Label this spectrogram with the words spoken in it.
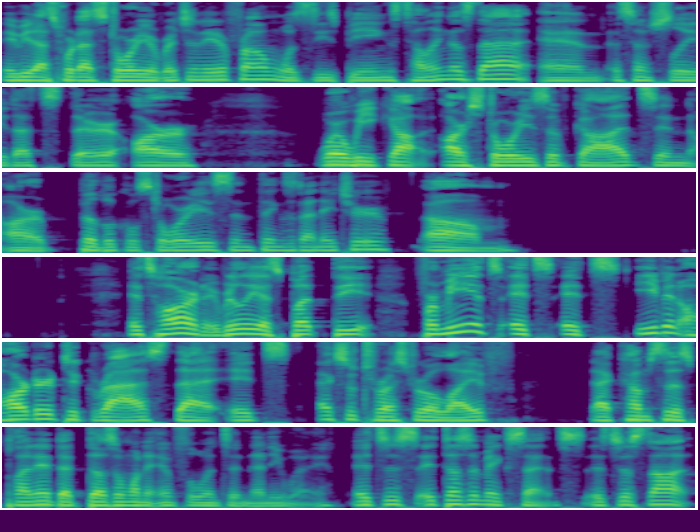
maybe that's where that story originated from was these beings telling us that. And essentially that's there are where we got our stories of gods and our biblical stories and things of that nature. Um it's hard. It really is. But the for me it's it's it's even harder to grasp that it's extraterrestrial life that comes to this planet that doesn't want to influence it in any way. It's just it doesn't make sense. It's just not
